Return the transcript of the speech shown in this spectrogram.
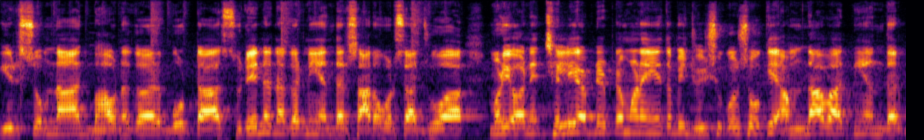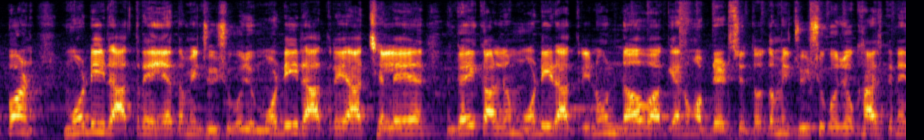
ગીર સોમનાથ, ભાવનગર, બોટાદ, સુરેન્દ્રનગરની અંદર સારો વરસાદ જોવા મળ્યો. અને છેલ્લી અપડેટ પ્રમાણે અહીંયા તમે જોઈ શકો છો કે અમદાવાદની અંદર પણ મોડી રાત્રે અહીંયા તમે જોઈ શકો છો. મોડી રાત્રે આ છેલ્લે ગઈકાલનું મોડી રાત્રિનું નવ વાગ્યાનું અપડેટ છે. તો તમે જોઈ શકો છો, ખાસ કરીને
